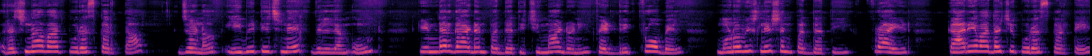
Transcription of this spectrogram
रचनावाद पुरस्कर्ता जनक E. B. Titchener William Wundt kindergarten पद्धतीची मांडणी फेड्रिक फ्रोबेल मनोविश्लेषण पद्धती फ्राईड कार्यवादाचे पुरस्कर्ते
